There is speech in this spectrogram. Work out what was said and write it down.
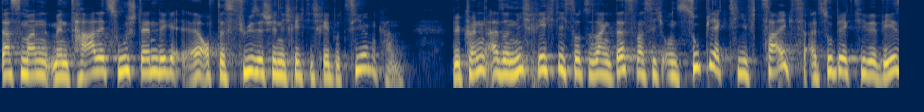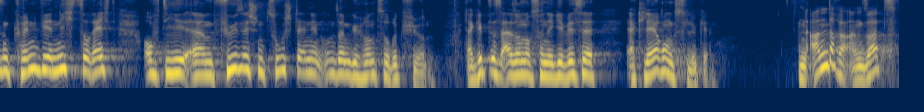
dass man mentale Zustände äh, auf das Physische nicht richtig reduzieren kann. Wir können also nicht richtig sozusagen das, was sich uns subjektiv zeigt, als subjektive Wesen, können wir nicht so recht auf die ähm, physischen Zustände in unserem Gehirn zurückführen. Da gibt es also noch so eine gewisse Erklärungslücke. Ein anderer Ansatz,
